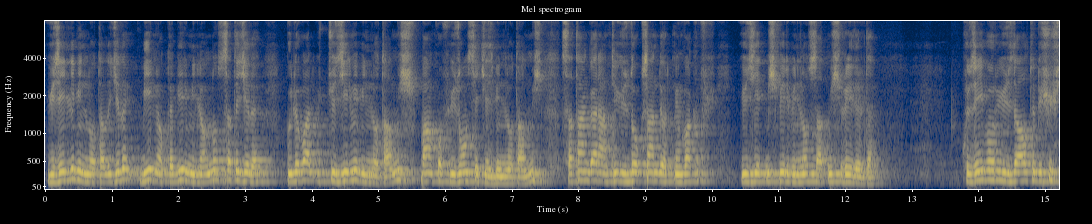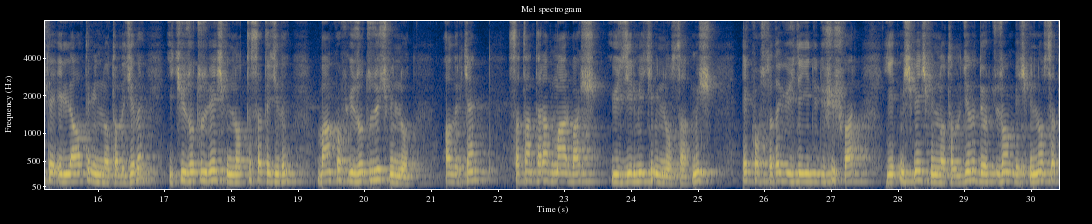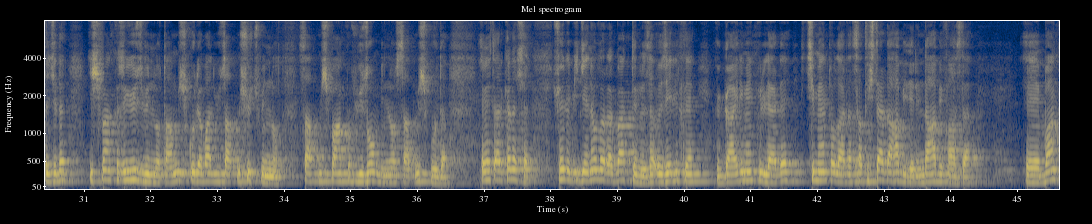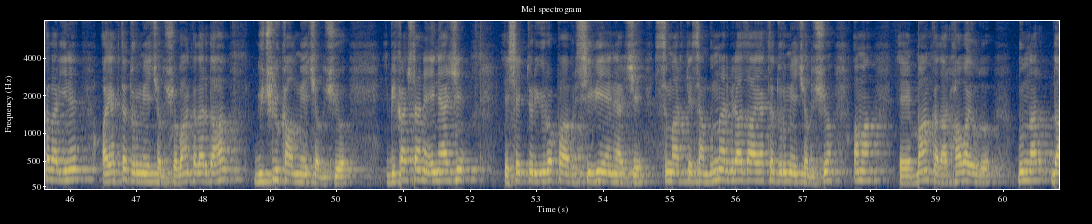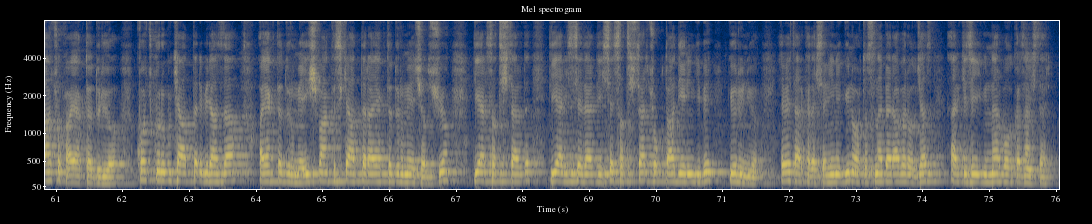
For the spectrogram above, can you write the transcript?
150 bin not alıcılı, 1.1 milyon not satıcılı. Global 320 bin not almış. Bankof 118 bin not almış. Satan Garanti 194 bin, vakıf 171 bin not satmış Reader'da. Kuzey Boru %6 düşüşte 56 bin not alıcılı, 235 bin notta satıcılı. Bankof 133 bin not alırken satan taraf Marbaş 122 bin not satmış. Ekos'ta da %7 düşüş var. 75 bin not alıcılı, 415 bin not satıcılı. İş Bankası 100 bin not almış. Global 163 bin not satmış. Bankof 110 bin not satmış burada. Evet arkadaşlar şöyle bir genel olarak baktığımızda özellikle gayrimenkullerde çimentolarda satışlar daha bir derin, daha bir fazla. Ee, bankalar yine ayakta durmaya çalışıyor. Bankalar daha güçlü kalmaya çalışıyor. Birkaç tane enerji e, sektörü Europower, CV Enerji, Smart Kesen bunlar biraz daha ayakta durmaya çalışıyor. Ama e, bankalar, havayolu bunlar daha çok ayakta duruyor. Koç grubu kağıtları biraz daha ayakta durmaya, İş Bankası kağıtları ayakta durmaya çalışıyor. Diğer satışlarda, diğer hisselerde ise satışlar çok daha derin gibi görünüyor. Evet arkadaşlar yine gün ortasında beraber olacağız. Herkese iyi günler, bol kazançlar.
